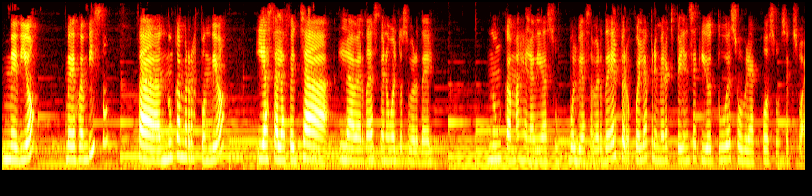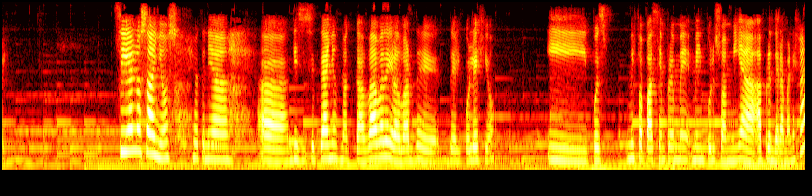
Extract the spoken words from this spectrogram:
Me vio, me dejó en visto, o sea, nunca me respondió y hasta la fecha la verdad es que no he vuelto a saber de él. Nunca más en la vida volví a saber de él, pero fue la primera experiencia que yo tuve sobre acoso sexual. Sí, en los años, yo tenía a 17 años, me acababa de graduar de, del colegio y pues mis papás siempre me, me, impulsó a mí a aprender a manejar.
